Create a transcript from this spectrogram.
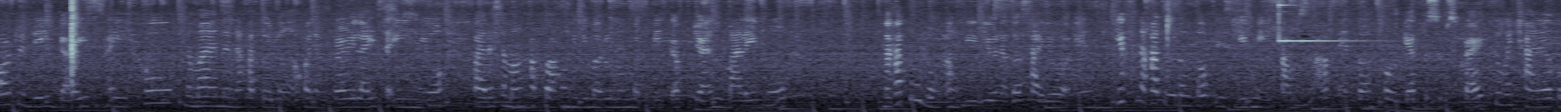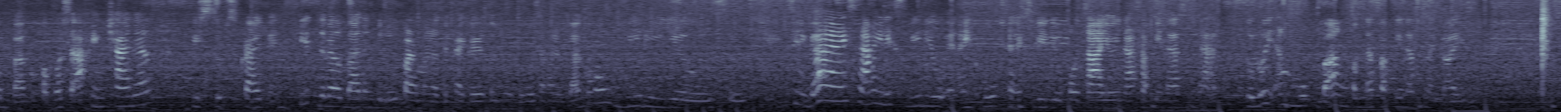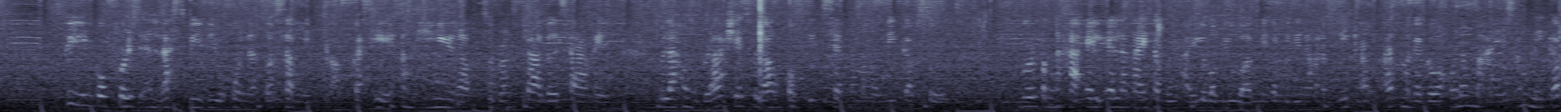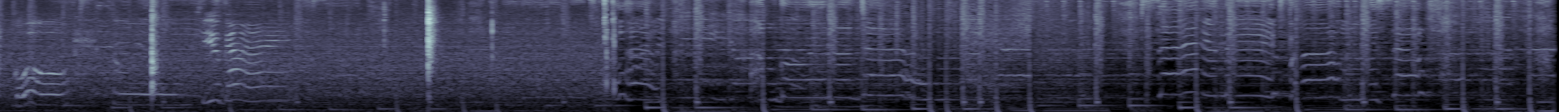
For today, guys. I hope naman na nakatulong ako ng very light sa inyo para sa mga kapwa kong hindi marunong mag-makeup dyan. Malay mo, nakatulong ang video na to sa'yo. And if nakatulong to, please give me a thumbs up and don't forget to subscribe to my channel kung bago ka po sa aking channel. Please subscribe and hit the bell button below para ma-notify kayo tumutuko sa aking bago kong video. Guys sa aking next video and I hope sa next video ko tayo ay nasa Pinas na tuloy ang mukbang pag nasa Pinas na guys. Feeling ko first and last video ko na to sa makeup kasi ang hirap, sobrang struggle sa akin. Wala akong brushes, wala akong complete set ng mga makeup so siguro pag naka-LL na tayo sa buhay, luwag-luwag, may din ako ng makeup at magagawa ko ng maayos ang makeup ko. So, see you guys!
